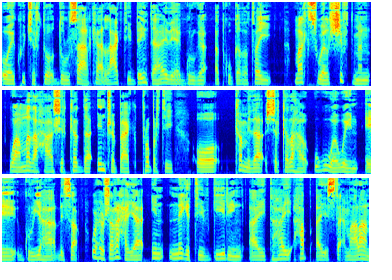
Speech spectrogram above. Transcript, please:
oo ay ku jirto dulsaarka lacagtii daynta ahayd ee guriga aad ku gadatay. Maxwell shiftman waa madaxa shirkadda intraback property oo ka mida shirkadaha ugu waaweyn ee guryaha dhisa. Wuxuu sharaxayaa in negative gearing ay tahay hab ay isticmaalaan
